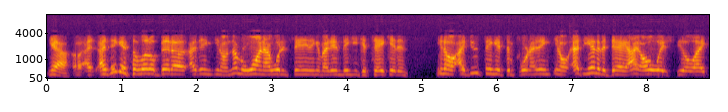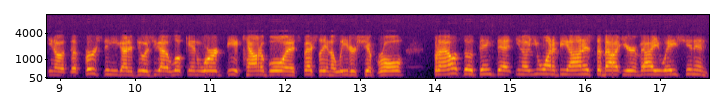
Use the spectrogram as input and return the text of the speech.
Yeah, I, I think it's a little bit of. I think you know, number one, I wouldn't say anything if I didn't think he could take it, and you know, I do think it's important. I think you know, at the end of the day, I always feel like you know, the first thing you got to do is you got to look inward, be accountable, and especially in a leadership role. But I also think that you know, you want to be honest about your evaluation and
